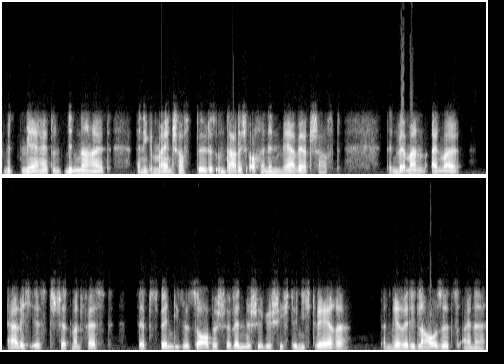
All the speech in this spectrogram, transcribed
mit Mehrheit und Minderheit eine Gemeinschaft bildet und dadurch auch einen Mehrwert schafft. Denn wenn man einmal ehrlich ist, stellt man fest, selbst wenn diese sorbische, wendische Geschichte nicht wäre, dann wäre die Lausitz eine,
